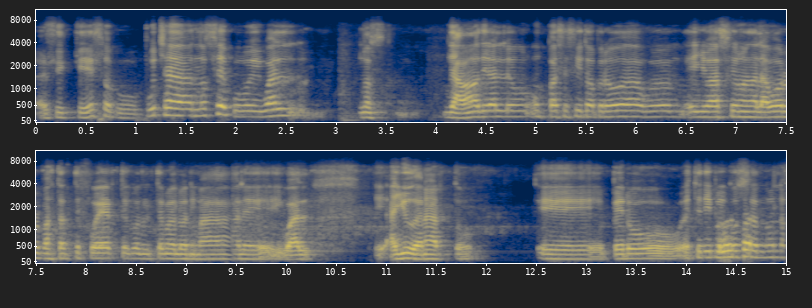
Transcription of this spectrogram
Así que eso, pues, pucha, no sé, pues igual, nos, ya vamos a tirarle un, pasecito a prueba, ellos hacen una labor bastante fuerte con el tema de los animales, igual eh, ayudan harto, eh, pero este tipo de cosas no es la,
